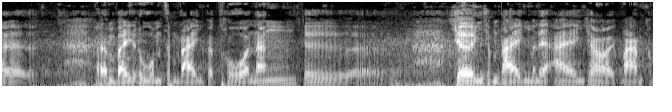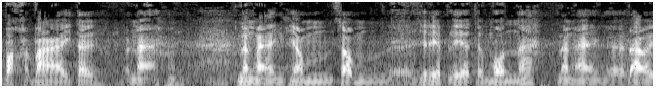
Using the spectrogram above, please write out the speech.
ដែលដើម្បីរួមសម្ដែងពធហ្នឹងគឺជើញសម្ដែងម្នាក់ឯងចុះឲ្យបានក្បោះក្បាយទៅណានឹងឯងខ្ញុំសូមជម្រាបលាទៅមុនណានឹងឯងដោយ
